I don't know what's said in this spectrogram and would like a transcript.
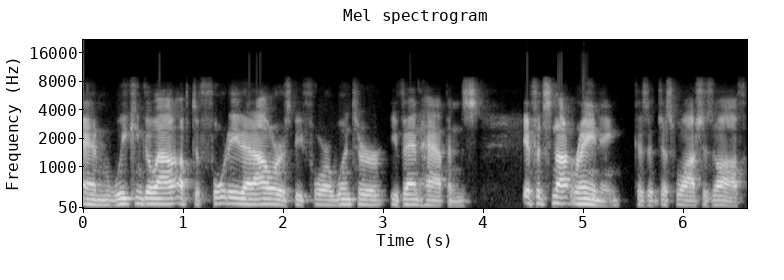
and we can go out up to 48 hours before a winter event happens if it's not raining because it just washes off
